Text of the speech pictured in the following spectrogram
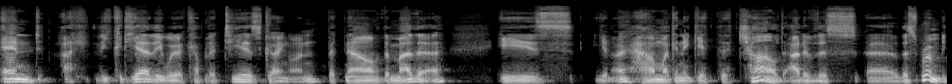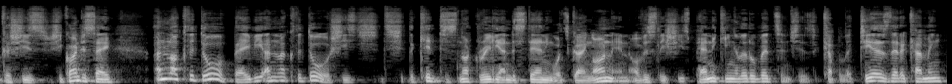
And I, you could hear there were a couple of tears going on, but now the mother is, you know, how am I going to get the child out of this, uh, this room? Because she's, she's going to say, unlock the door, baby, unlock the door. She's, she, the kid is not really understanding what's going on. And obviously she's panicking a little bit and she's a couple of tears that are coming.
